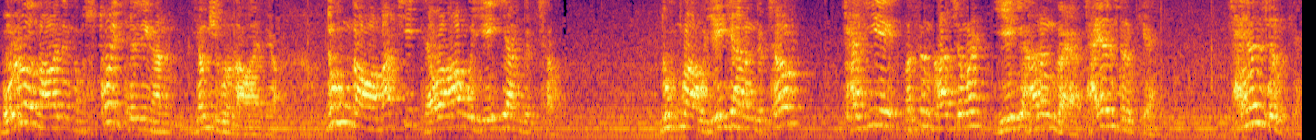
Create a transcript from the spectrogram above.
뭘로 나와야 되냐면 스토리텔링 하는 형식으로 나와야 돼요. 누군가와 마치 대화하고 얘기하는 것처럼 누군가하고 얘기하는 것처럼 자기의 어떤 관점을 얘기하는 거야. 자연스럽게. 자연스럽게.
